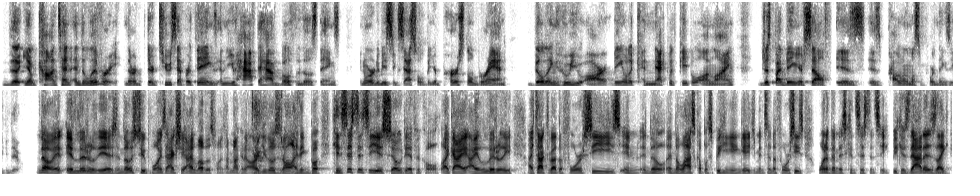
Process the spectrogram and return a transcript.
the you know content and delivery. They're they're two separate things, and you have to have both of those things in order to be successful. But your personal brand, building who you are, being able to connect with people online, just by being yourself is is probably one of the most important things you can do. No, it, it literally is. And those two points, actually, I love those points. I'm not going to argue those at all. I think both consistency is so difficult. Like I, I literally, I talked about the four C's in, in the, in the last couple of speaking engagements and the four C's. One of them is consistency because that is like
